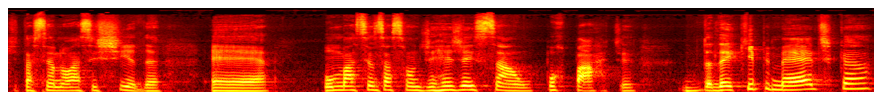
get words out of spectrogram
está sendo assistida é, uma sensação de rejeição por parte da, da equipe médica,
